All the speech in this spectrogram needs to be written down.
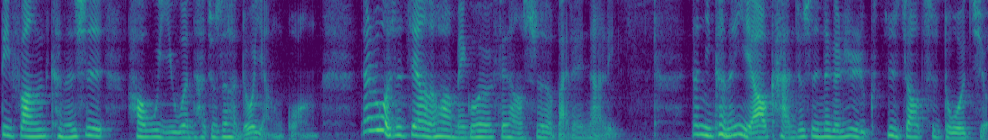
地方，可能是毫无疑问，它就是很多阳光。但如果是这样的话，玫瑰会非常适合摆在那里。那你可能也要看，就是那个日日照是多久。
